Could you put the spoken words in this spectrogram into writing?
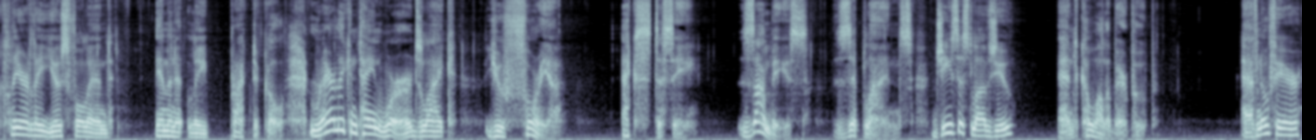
clearly useful and eminently practical rarely contain words like euphoria, ecstasy, zombies, zip lines, Jesus loves you, and koala bear poop. Have no fear,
